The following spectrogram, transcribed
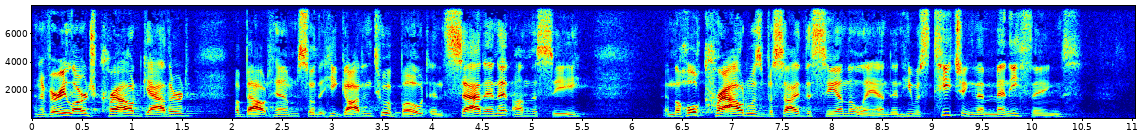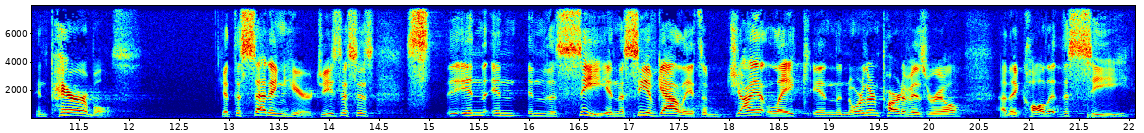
and a very large crowd gathered about him, so that he got into a boat and sat in it on the sea. And the whole crowd was beside the sea on the land, and he was teaching them many things in parables. Get the setting here. Jesus is in, in, in the sea, in the Sea of Galilee. It's a giant lake in the northern part of Israel. Uh, they called it the sea.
